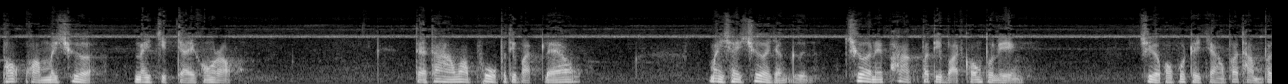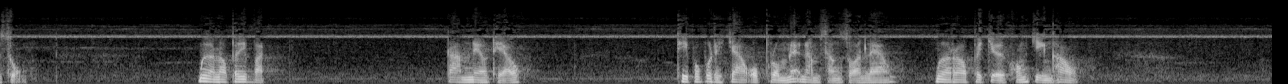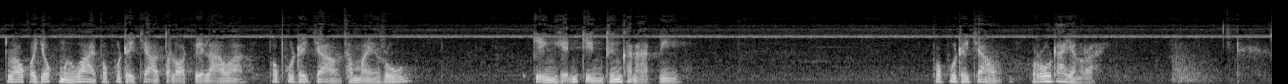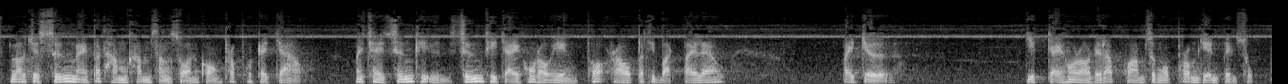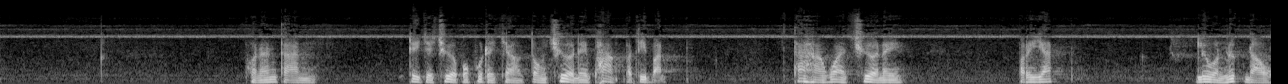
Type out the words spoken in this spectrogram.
เพราะความไม่เชื่อในจิตใจของเรา แต่ถ้าว่าผู้ปฏิบัติแล้ว ไม่ใช่เชื่ออย่างอื่น เชื่อในภาคปฏิบัติของตนเอง เชื่อพระพุทธเจ้าพระธรรมพระสงฆ์เมื่อเราปฏิบัติ ตามแนวแถว ที่พระพุทธเจ้าอบรมแนะนำสั่งสอนแล้ว เมื่อเราไปเจอของจริงเข้า เราก็ยกมือไหว้พระพุทธเจ้าตลอดเวลาว่า พระพุทธเจ้าทำไมรู้ จริงเห็นจริงถึงขนาดนี้ พระพุทธเจ้ารู้ได้อย่างไร เราจะซึ้งในพระธรรมคำสั่งสอนของพระพุทธเจ้า ไม่ใช่ซึ้งที่อื่น ซึ้งที่ใจของเราเอง เพราะเราปฏิบัติไปแล้ว ไปเจอ จิตใจของเราได้รับความสงบพร่มเย็นเป็นสุข เพราะนั้นการที่จะเชื่อพระพุทธเจ้าต้องเชื่อในภาคปฏิบัติ ถ้าหากว่าเชื่อในปริยัติหรือว่านึกเดา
